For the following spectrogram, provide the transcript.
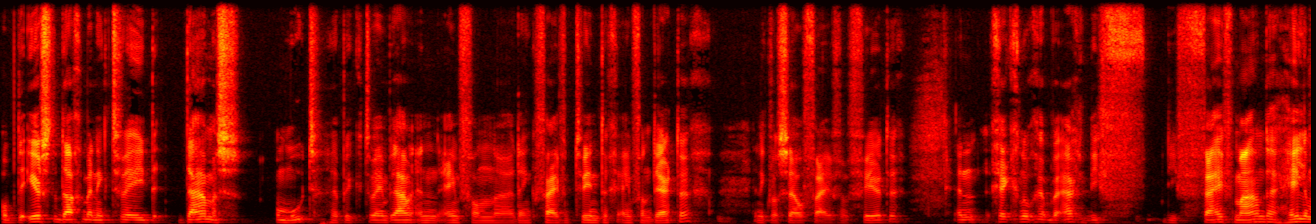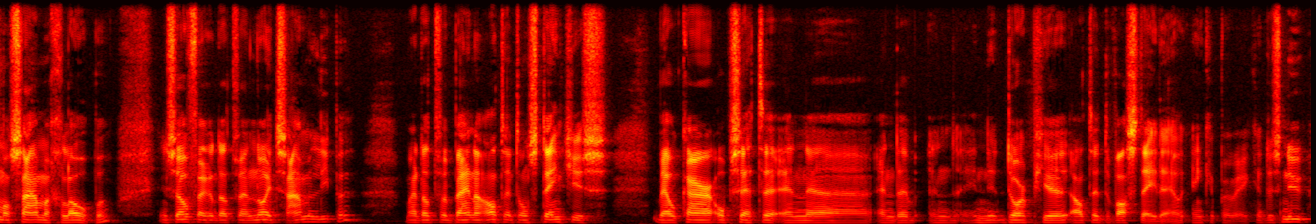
op de eerste dag ben ik twee dames ontmoet. Heb ik twee dames en een van, uh, denk ik, 25, een van 30. En ik was zelf 45. En gek genoeg hebben we eigenlijk die, die vijf maanden helemaal samen gelopen. In zoverre dat we nooit samen liepen, maar dat we bijna altijd ons tentjes bij elkaar opzetten en, uh, en, de, in het dorpje altijd de was deden één keer per week. Dus nu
